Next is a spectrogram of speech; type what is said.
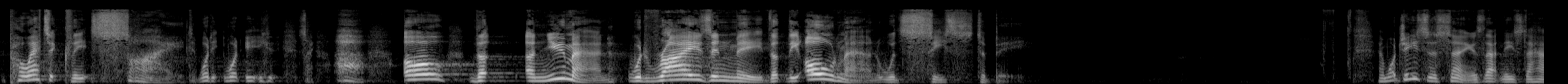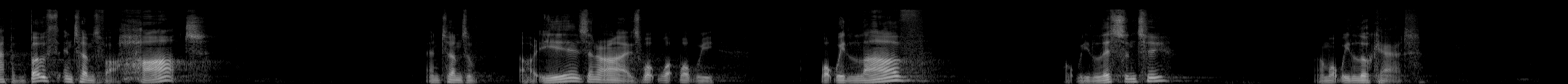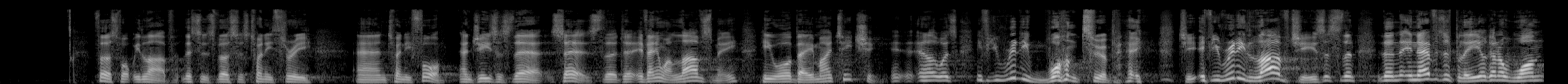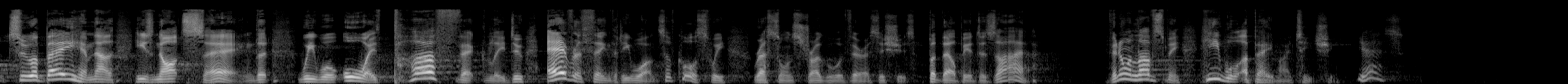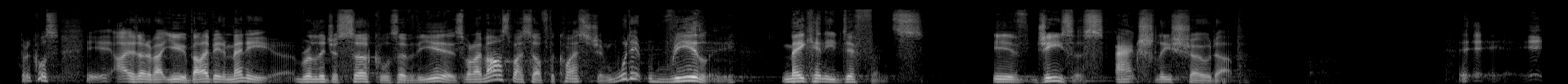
poetically sighed. What, what, he, like, oh, oh, that a new man would rise in me, that the old man would cease to be. And what Jesus is saying is that needs to happen, both in terms of our heart in terms of our ears and our eyes, what, what, what, we, what we love, what we listen to, and what we look at. First, what we love. This is verses 23 and 24. And Jesus there says that uh, if anyone loves me, he will obey my teaching. In other words, if you really want to obey, if you really love Jesus, then, then inevitably you're going to want to obey him. Now, he's not saying that we will always perfectly do everything that he wants. Of course, we wrestle and struggle with various issues, but there'll be a desire. If anyone loves me, he will obey my teaching. Yes. But of course, I don't know about you, but I've been in many uh, religious circles over the years when I've asked myself the question would it really make any difference if Jesus actually showed up?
